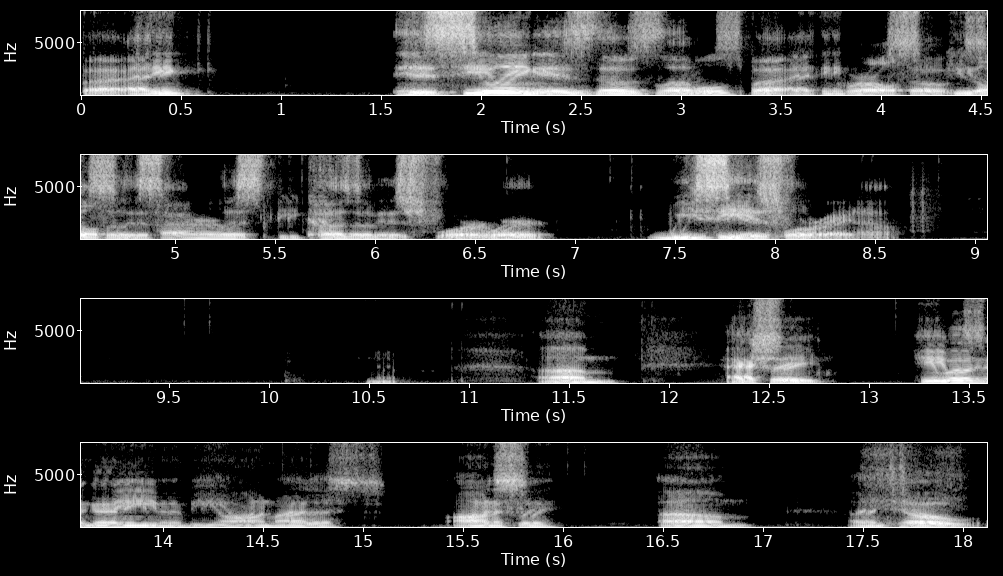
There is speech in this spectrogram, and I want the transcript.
But I think his ceiling is those levels, but I think we're also he's also this high on our list because of his floor, where we see his floor right now. Yeah. Um, actually, he wasn't going to even be on my list, honestly, um, until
